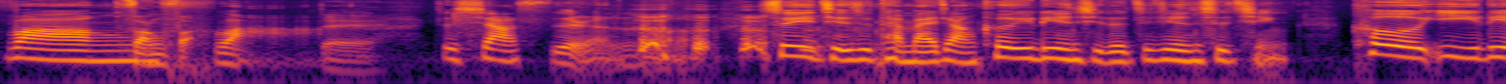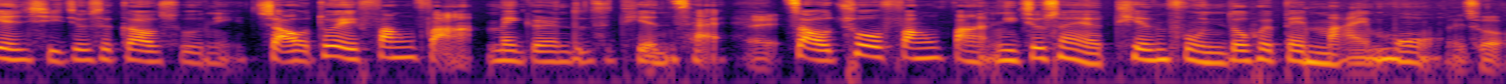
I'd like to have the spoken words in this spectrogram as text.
方方法法。对，这吓死人了。所以其实坦白讲，刻意练习的这件事情，刻意练习就是告诉你，找对方法，每个人都是天才；哎找错方法，你就算有天赋，你都会被埋没。没错，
